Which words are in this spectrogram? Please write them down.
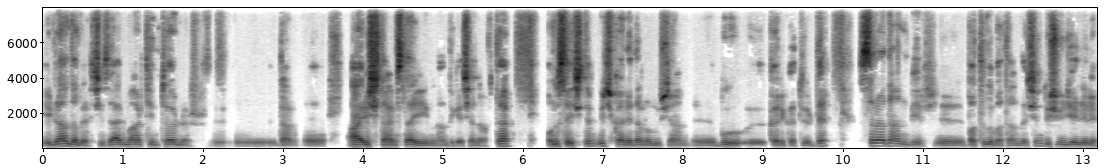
İrlandalı çizer Martin Turner'dan e, Irish Times'ta yayınlandı geçen hafta. Onu seçtim. Üç kareden oluşan e, bu e, karikatürde sıradan bir e, batılı vatandaşın düşünceleri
